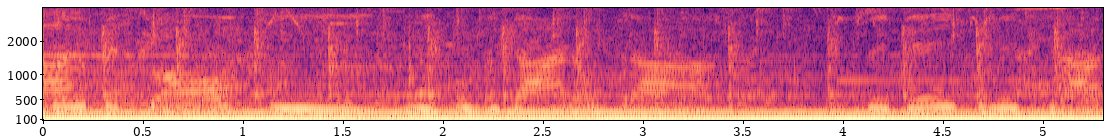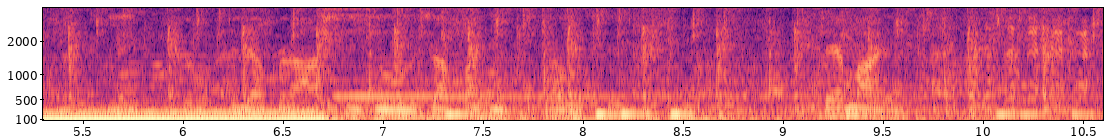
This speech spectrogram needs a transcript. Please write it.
Obrigado aí o pessoal que me convidaram pra beber e comer de graça aqui. Então aquele abraço do Japa Rico pra vocês. Até mais.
